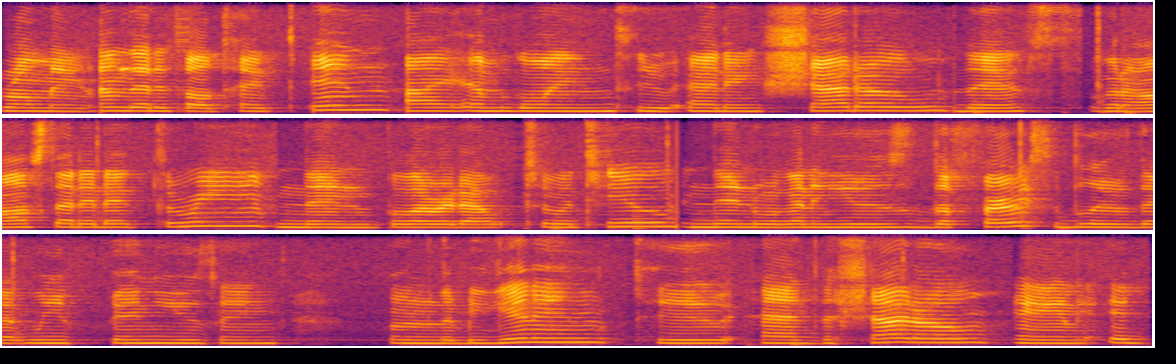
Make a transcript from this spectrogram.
Romance. And that it's all typed in, I am going to add a shadow this. We're gonna offset it at three and then blur it out to a two. And then we're gonna use the first blue that we've been using from the beginning to add the shadow and it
